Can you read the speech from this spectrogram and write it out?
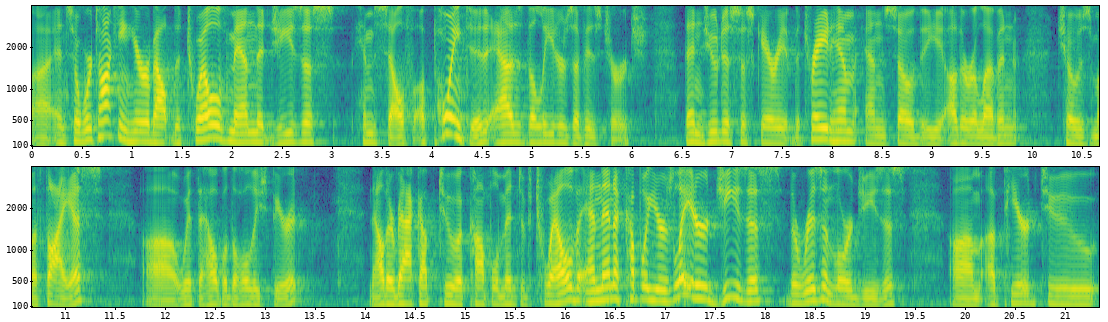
Uh, and so we're talking here about the 12 men that Jesus himself appointed as the leaders of his church. Then Judas Iscariot betrayed him, and so the other 11 chose Matthias uh, with the help of the Holy Spirit. Now they're back up to a complement of 12. And then a couple years later, Jesus, the risen Lord Jesus, um, appeared to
